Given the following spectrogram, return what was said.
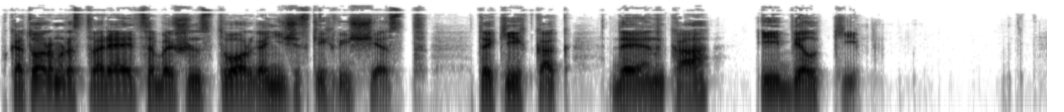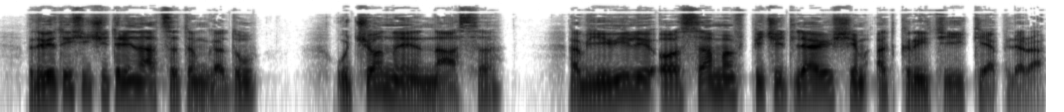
в котором растворяется большинство органических веществ, таких как ДНК и белки. В 2013 году ученые НАСА объявили о самом впечатляющем открытии Кеплера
